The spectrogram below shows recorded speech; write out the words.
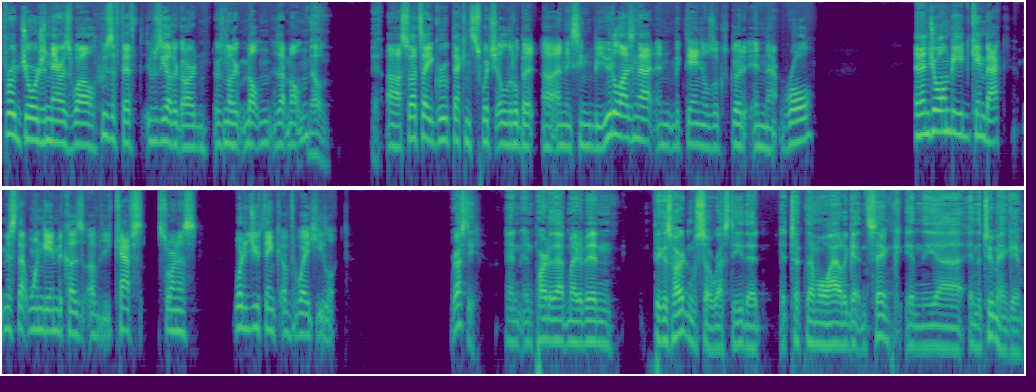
throw George in there as well. Who's the fifth? Who's the other guard? There's another Melton. Is that Melton? Melton, Uh, so that's a group that can switch a little bit, uh, and they seem to be utilizing that. And McDaniels looks good in that role. And then Joel Embiid came back, missed that one game because of the calf soreness. What did you think of the way he looked? rusty, and and part of that might have been because Harden was so rusty that it took them a while to get in sync in the uh, in the two man game.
